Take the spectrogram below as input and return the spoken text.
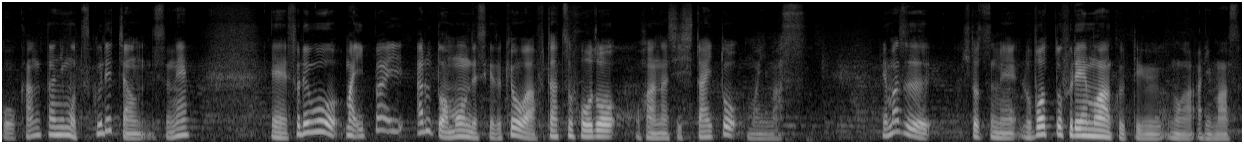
構簡単にもう作れちゃうんですよね。えそれを、ま、いっぱいあるとは思うんですけど今日は2つほどお話ししたいと思います。でまず1つ目ロボットフレームワークっていうのがあります。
